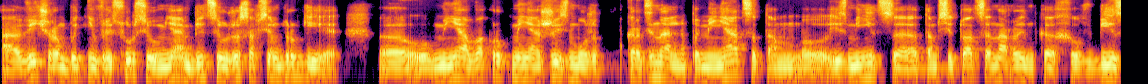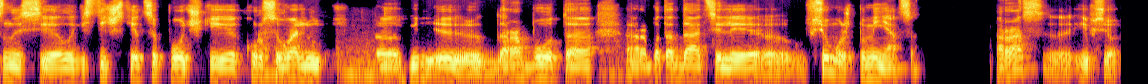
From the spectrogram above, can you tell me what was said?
а вечером быть не в ресурсе, у меня амбиции уже совсем другие. Э, у меня вокруг меня жизнь может кардинально поменяться, там, э, измениться там, ситуация на рынках, в бизнесе, логистические цепочки, курсы валют, э, э, работа, работодатели, все может поменяться раз э, и все.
